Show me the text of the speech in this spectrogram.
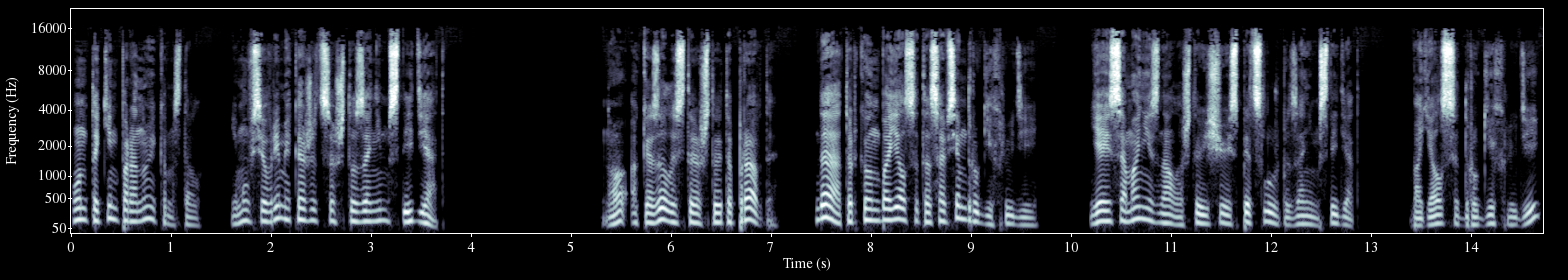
Он таким параноиком стал. Ему все время кажется, что за ним следят. Но оказалось-то, что это правда. Да, только он боялся-то совсем других людей. Я и сама не знала, что еще и спецслужбы за ним следят. Боялся других людей?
